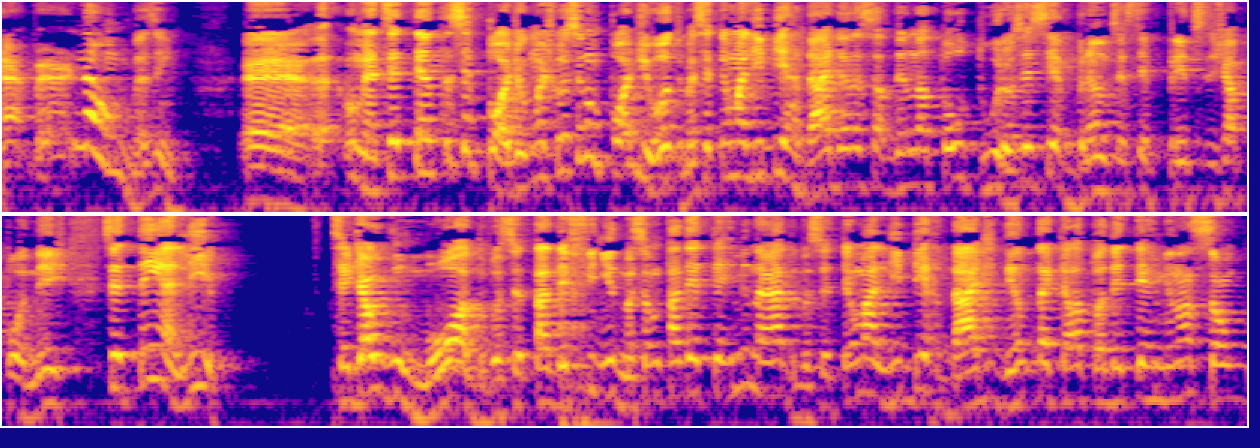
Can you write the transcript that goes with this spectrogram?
é, é, não, assim, é, 1,70m você pode algumas coisas, você não pode outras, mas você tem uma liberdade dentro, dessa, dentro da tua altura. Você ser branco, você ser preto, você ser japonês, você tem ali se de algum modo você está definido, mas você não está determinado. Você tem uma liberdade dentro daquela tua determinação.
